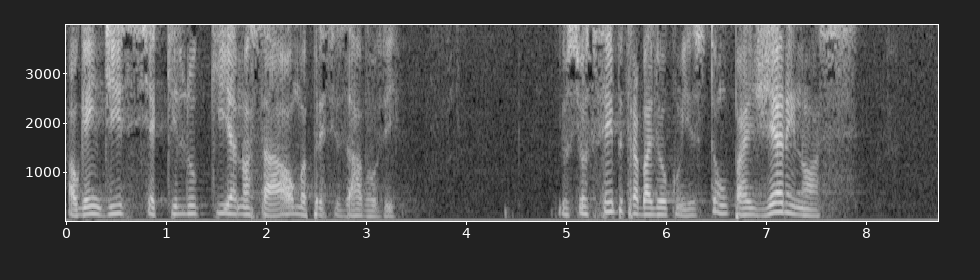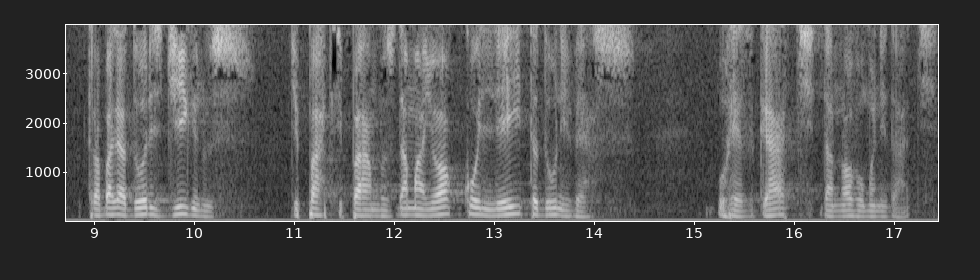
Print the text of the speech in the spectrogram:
alguém disse aquilo que a nossa alma precisava ouvir. E o Senhor sempre trabalhou com isso. Então, Pai, gera em nós trabalhadores dignos de participarmos da maior colheita do universo o resgate da nova humanidade.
